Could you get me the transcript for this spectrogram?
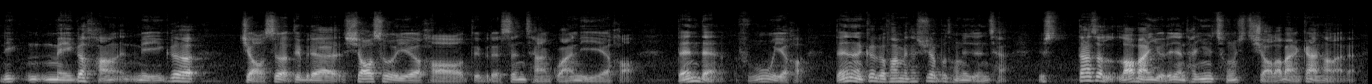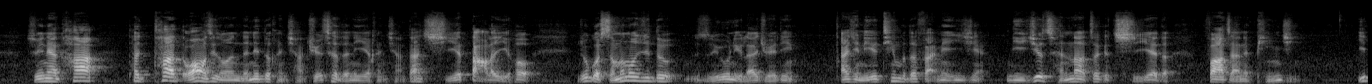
你每个行每一个角色，对不对？销售也好，对不对？生产管理也好，等等，服务也好，等等各个方面，他需要不同的人才。就是，但是老板有的人，他因为从小老板干上来的，所以呢，他他他往往这种人能力都很强，决策能力也很强。但企业大了以后，如果什么东西都由你来决定，而且你又听不得反面意见，你就成了这个企业的发展的瓶颈。一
